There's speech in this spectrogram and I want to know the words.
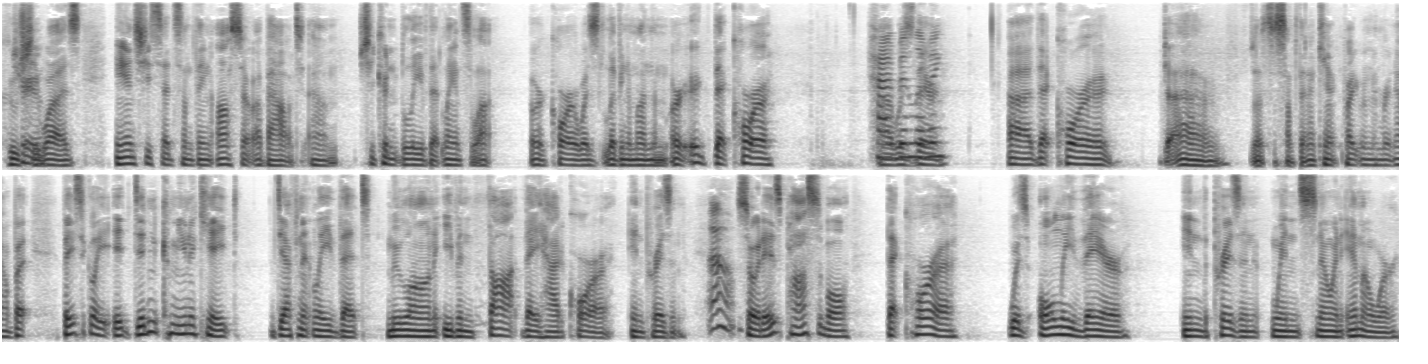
who she was. And she said something also about um, she couldn't believe that Lancelot or Cora was living among them, or uh, that Cora Had uh, was been there. living. Uh, that Cora, uh, that's something I can't quite remember it now. But basically, it didn't communicate definitely that Mulan even thought they had Cora in prison. Oh. So it is possible that Cora was only there in the prison when Snow and Emma were.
